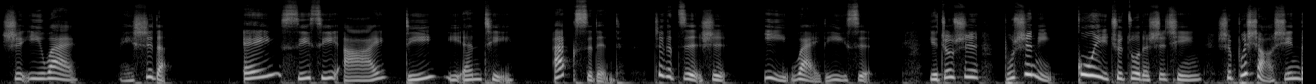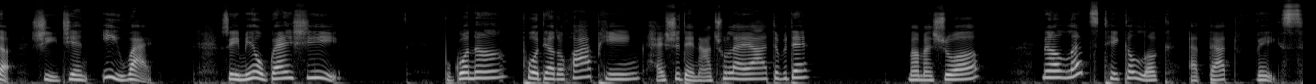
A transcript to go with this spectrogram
是意外，没事的。A C C I D E N T，accident 这个字是意外的意思，也就是不是你故意去做的事情，是不小心的，是一件意外，所以没有关系。不过呢，破掉的花瓶还是得拿出来呀，对不对？妈妈说：“Now let's take a look at that vase。”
